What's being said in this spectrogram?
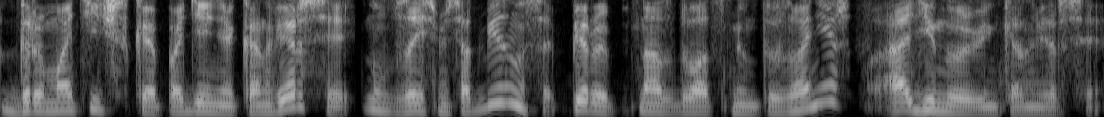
драматическое падение конверсии, ну, в зависимости от бизнеса. Первые 15-20 минут ты звонишь, один уровень конверсии.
